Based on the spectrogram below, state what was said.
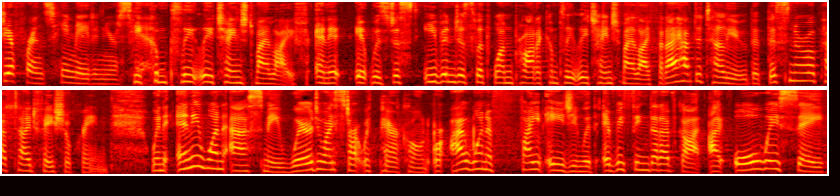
difference he made in your skin. He completely changed my life. And it, it was just, even just with one product, completely changed my life. But I have to tell you that this neuropeptide facial cream, when anyone asks me, where do I start with Perricone, or I want to fight aging with everything that I've got, I always say,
